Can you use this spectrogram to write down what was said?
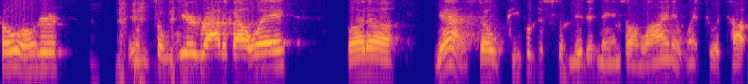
co-owner in some weird roundabout way. But uh, yeah, so people just submitted names online. It went to a top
